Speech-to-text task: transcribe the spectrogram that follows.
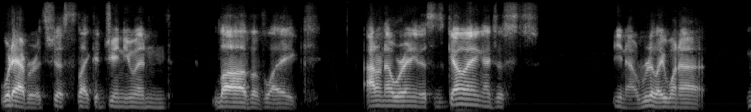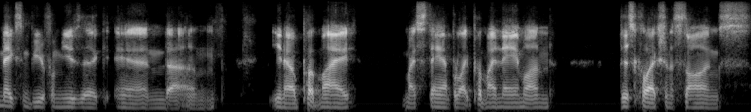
Whatever. It's just like a genuine love of like, I don't know where any of this is going. I just, you know, really want to make some beautiful music and, um, you know, put my my stamp or like put my name on this collection of songs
